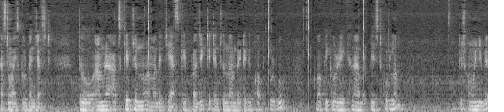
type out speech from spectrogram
কাস্টমাইজ করবেন জাস্ট তো আমরা আজকের জন্য, আমাদের যে আজকের প্রজেক্ট এটার জন্য আমরা এটাকে কপি করব। কপি করে এখানে আবার পেস্ট করলাম। একটু সময় নেবে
